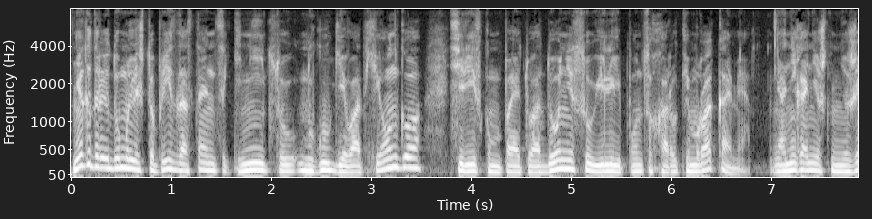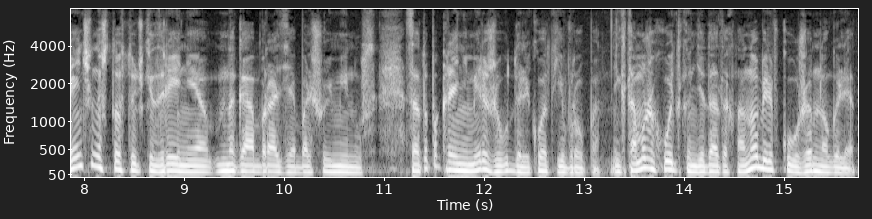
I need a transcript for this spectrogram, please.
Некоторые думали, что приз достанется кенийцу Нгуги Ватхионго, сирийскому поэту Адонису или японцу Харуки Мураками. Они, конечно, не женщины, что с точки зрения многообразия большой минус, зато, по крайней мере, живут далеко от Европы. И к тому же ходят в кандидатах на Нобелевку уже много лет.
